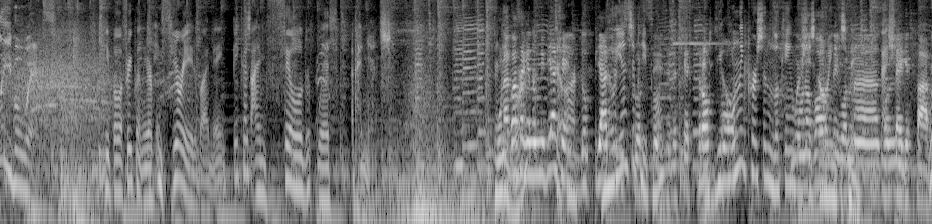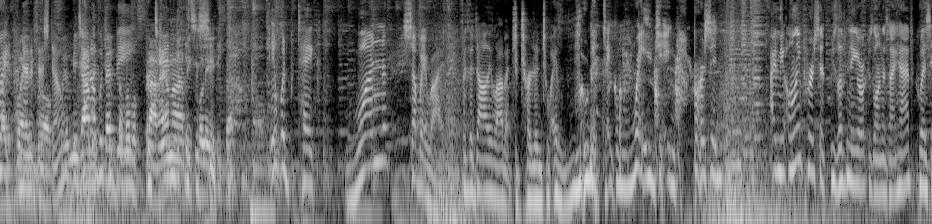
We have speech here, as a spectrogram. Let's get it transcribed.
Lebowitz. People frequently are infuriated by me because I'm filled with opinions. Una cosa che non mi piace è There il are doppiaggio di millions of people, Scorsese perché è The troppo only person looking where she's going monocorde is con, me. con lei che parla, write che poi è il manifesto. prof. Mi dà un would effetto be proprio strano, è una it's a city. piccolezza. It would take one subway ride for the Dalai Lama to turn into a lunatic, raging person. I'm the only person who's lived in New York as long as I have who has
